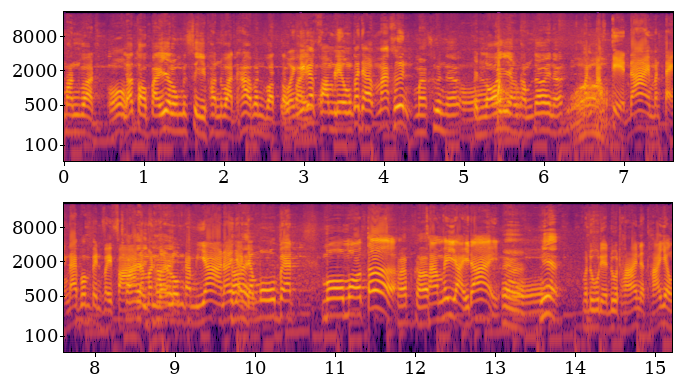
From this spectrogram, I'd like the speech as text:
3,000 วัตต์ โอ้ แล้วต่อไปจะลงเป็น 4,000 วัตต์ 5,000 วัตต์ต่โอ้อยอย่างไปนี้ก็ความเร็วมันก็จะมากขึ้น มากขึ้นนะ โอ้ เป็นร้อยก็ยังทำได้นะ มันอัปเกรดได้มันแต่งได้เพราะมันเป็นไฟฟ้าใช่นะมันเหมือนใช่ลมทามิยานะใช่อยากจะโมแบตโมมอเตอร์ครับครับทำให้ใหญ่ได้เออโอ้เนี่ย มาดูเดี๋ยวดูท้ายเนี่ยท้ายยัง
